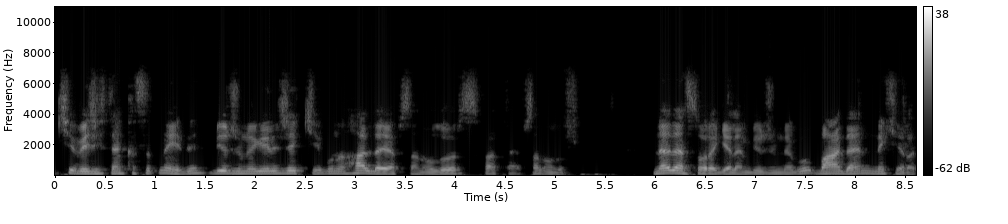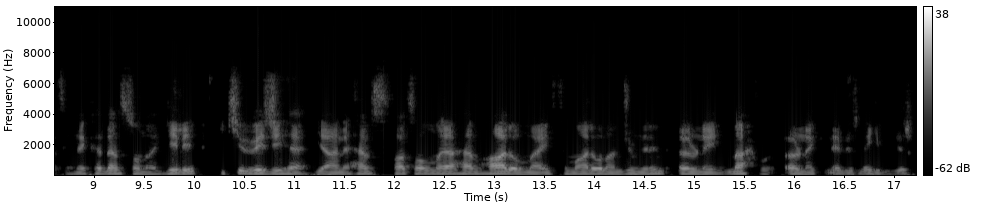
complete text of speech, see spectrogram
İki vecihten kasıt neydi? Bir cümle gelecek ki bunu halde yapsan olur, sıfatla yapsan olur. Neden sonra gelen bir cümle bu? Ba'den nekirati. Nekireden sonra gelip iki vecihe yani hem sıfat olmaya hem hal olmaya ihtimali olan cümlenin örneği. Nahvu örnek nedir? Ne gibidir?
